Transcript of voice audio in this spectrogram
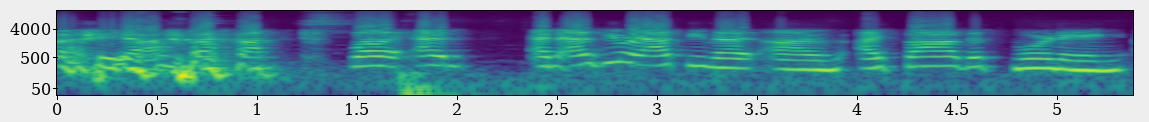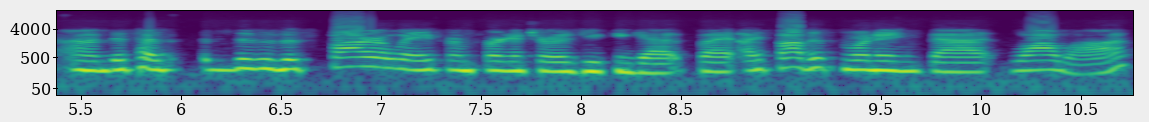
yeah. well, and and as you were asking that, um, I saw this morning. Um, this has this is as far away from furniture as you can get, but I saw this morning that Wawa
